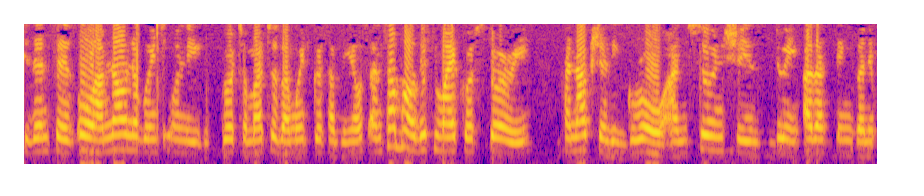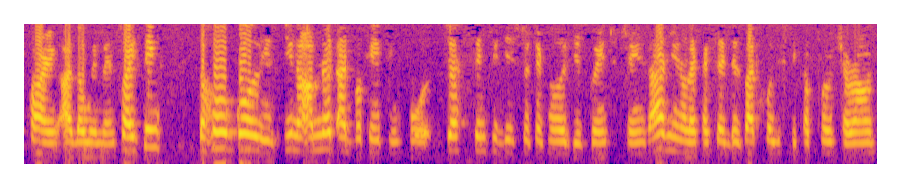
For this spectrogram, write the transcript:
she then says oh i'm now not going to only grow tomatoes i'm going to grow something else and somehow this micro story can actually grow and soon she's doing other things and empowering other women so i think the whole goal is, you know, I'm not advocating for just simply digital technology is going to change that. You know, like I said, there's that holistic approach around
